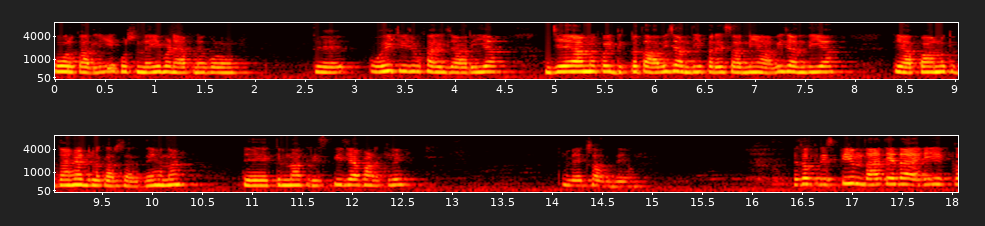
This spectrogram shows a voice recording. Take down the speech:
ਹੋਰ ਕਰ ਲਈਏ ਕੁਝ ਨਹੀਂ ਬਣਿਆ ਆਪਣੇ ਕੋਲੋਂ। ਤੇ ਉਹੀ ਚੀਜ਼ ਵਿਖਾਈ ਜਾ ਰਹੀ ਆ। ਜੇ ਸਾਨੂੰ ਕੋਈ ਦਿੱਕਤ ਆ ਵੀ ਜਾਂਦੀ, ਪਰੇਸ਼ਾਨੀ ਆ ਵੀ ਜਾਂਦੀ ਆ, ਤੇ ਆਪਾਂ ਉਹਨੂੰ ਕਿੱਦਾਂ ਹੈਂਡਲ ਕਰ ਸਕਦੇ ਹਨਾ? ਤੇ ਕਿੰਨਾ ਕ੍ਰਿਸਪੀ ਜਿਹਾ ਬਣ ਕੇ ਵੇਖ ਸਕਦੇ ਹੋ। ਜਦੋਂ ਕ੍ਰਿਸਪੀ ਹੁੰਦਾ ਤੇ ਇਹਦਾ ਇਹੀ ਇੱਕ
